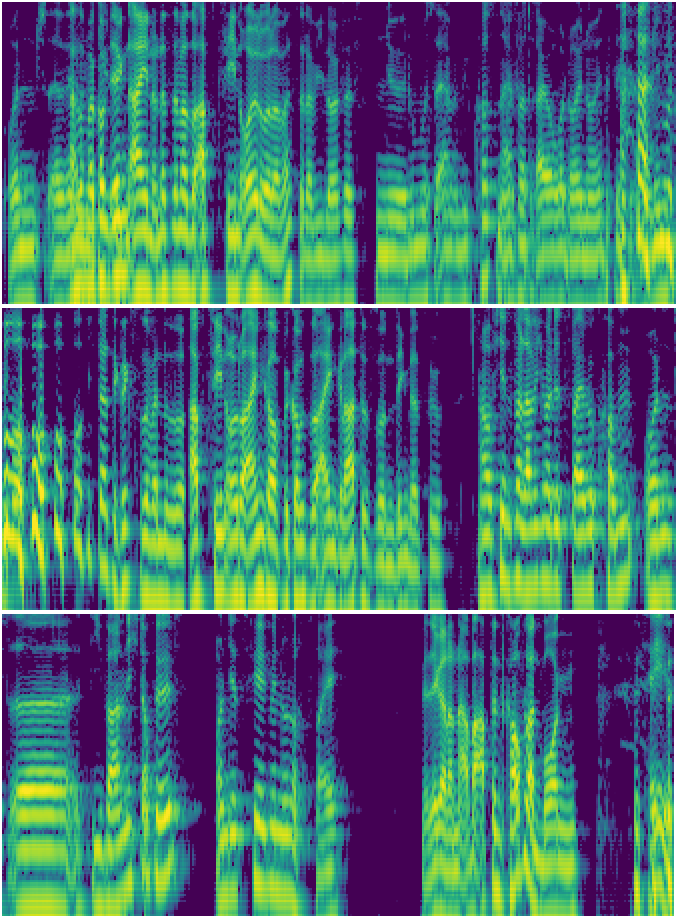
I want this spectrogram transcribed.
Und äh, Also du man kommt eine Tüte- irgendein und das ist immer so ab 10 Euro oder was? Oder wie läuft das? Nö, du musst einfach, die kosten einfach 3,99 Euro. Ach so, ich dachte, du kriegst so, wenn du so ab 10 Euro einkaufst, bekommst du so ein gratis so ein Ding dazu. Auf jeden Fall habe ich heute zwei bekommen und äh, die waren nicht doppelt. Und jetzt fehlen mir nur noch zwei. Ja, Digga, dann aber ab ins Kaufland morgen. Safe.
